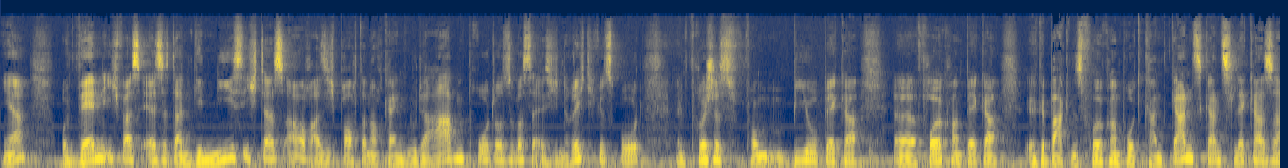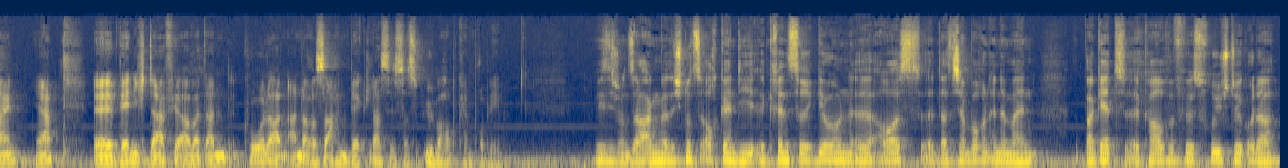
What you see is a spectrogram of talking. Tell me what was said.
Ja? Und wenn ich was esse, dann genieße ich das auch. Also ich brauche dann auch kein gutes Abendbrot oder sowas. Da esse ich ein richtiges Brot, ein frisches vom Biobäcker, äh, Vollkornbäcker, äh, gebackenes Vollkornbrot kann ganz, ganz lecker sein. Ja? Äh, wenn ich dafür aber dann Cola und andere Sachen weglasse, ist das überhaupt kein Problem wie Sie schon sagen, also ich nutze auch gerne die Grenzregion äh, aus, äh, dass ich am Wochenende mein Baguette äh, kaufe fürs Frühstück oder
